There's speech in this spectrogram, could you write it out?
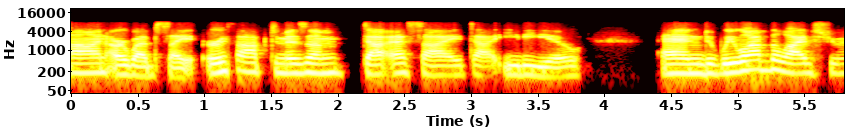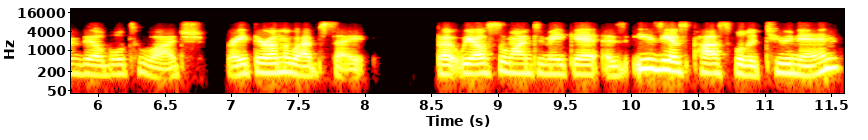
on our website, earthoptimism.si.edu. And we will have the live stream available to watch right there on the website. But we also want to make it as easy as possible to tune in.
